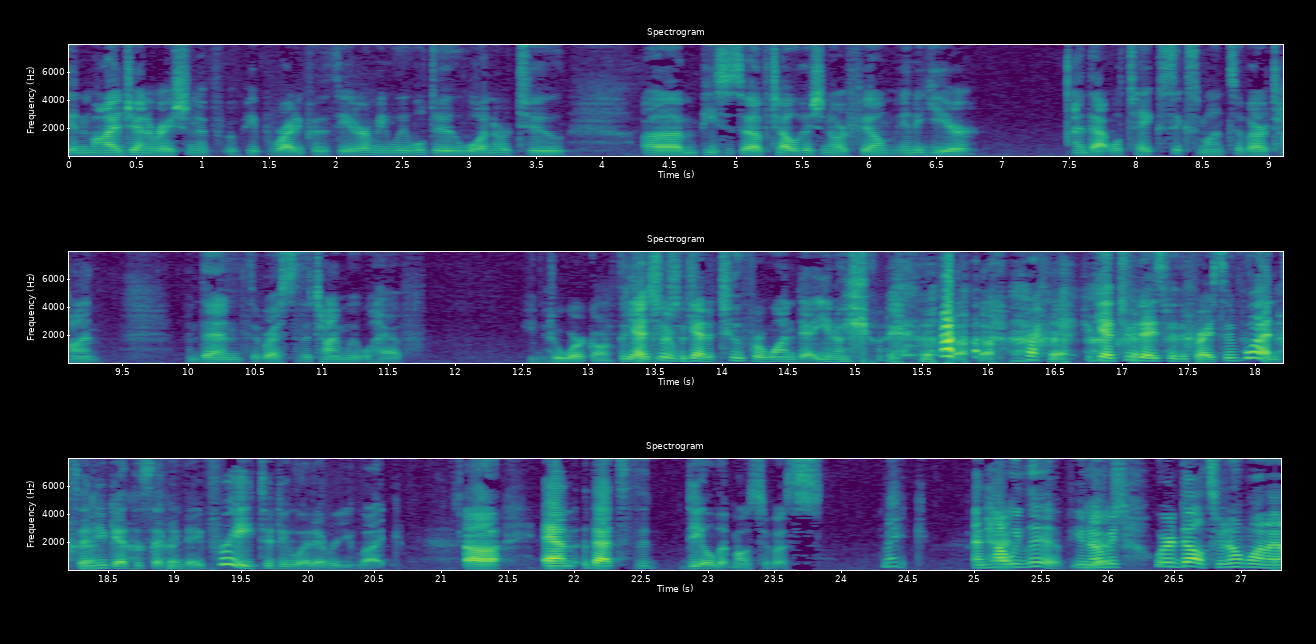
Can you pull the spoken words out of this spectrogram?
in my generation of, of, people writing for the theater, I mean, we will do one or two um, pieces of television or film in a year, and that will take six months of our time, and then the rest of the time we will have you know. to work on theater yeah, so if we get a two for one day, you know, you, you get two days for the price of one, and you get the second day free to do whatever you like. Uh, and that's the deal that most of us make. And how And- we live, you know. I mean, we're adults. We don't want to,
